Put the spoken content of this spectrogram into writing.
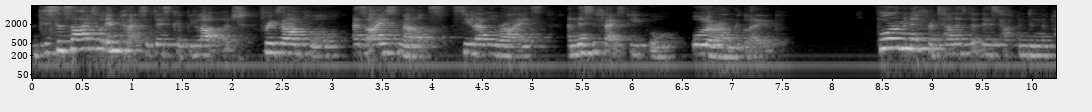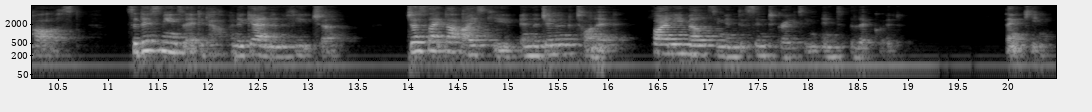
The societal impacts of this could be large. For example, as ice melts, sea level rise, and this affects people all around the globe. Foraminifera tell us that this happened in the past, so this means that it could happen again in the future just like that ice cube in the gin and tonic, finally melting and disintegrating into the liquid. Thank you.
